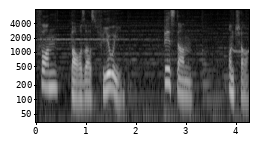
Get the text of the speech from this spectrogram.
von Bowser's Fury. Bis dann und ciao.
